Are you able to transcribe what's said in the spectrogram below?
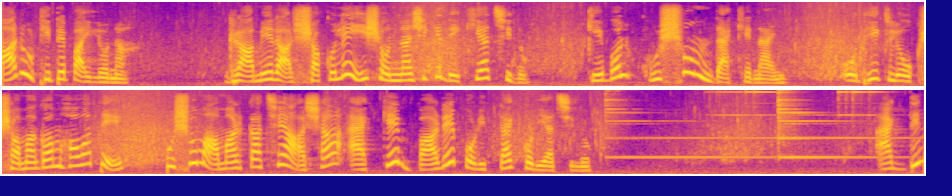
আর উঠিতে পাইল না। গ্রামের আর সকলেই সন্ন্যাসীকে দেখিয়াছিল, কেবল কুসুম দেখে নাই। অধিক লোক সমাগম হওয়াতে কুসুম আমার কাছে আসা একেবারে পরিত্যাগ করিয়াছিল। একদিন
